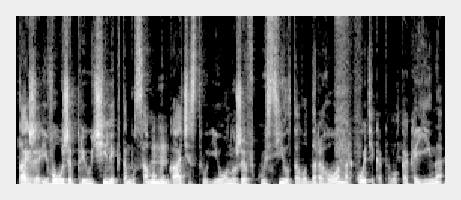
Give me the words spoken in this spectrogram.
также, его уже приучили к тому самому mm-hmm. качеству, и он уже вкусил того дорогого наркотика, того кокаина.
